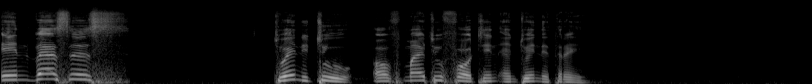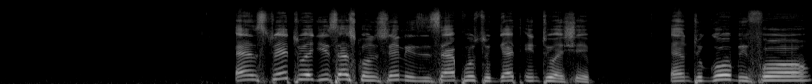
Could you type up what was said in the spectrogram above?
in verses 22 of Matthew 14 and 23. And straightway Jesus constrained his disciples to get into a ship and to go before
